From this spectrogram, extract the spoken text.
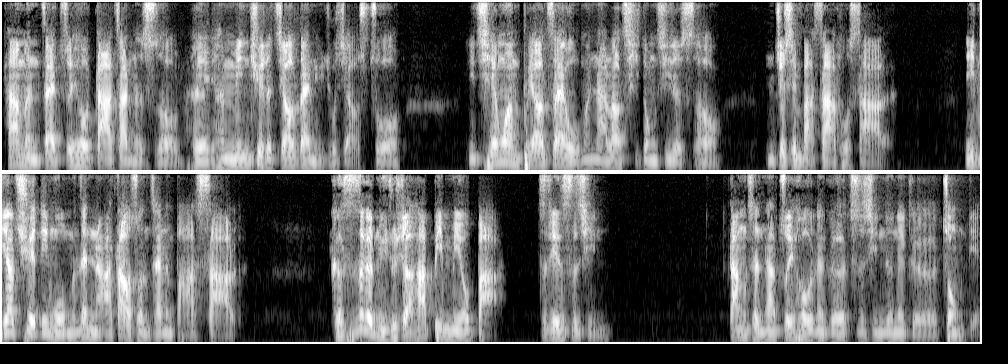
他们在最后大战的时候，很很明确的交代女主角说。你千万不要在我们拿到启动器的时候，你就先把萨托杀了。你一定要确定我们在拿到的时候，你才能把他杀了。可是这个女主角她并没有把这件事情当成她最后那个执行的那个重点。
